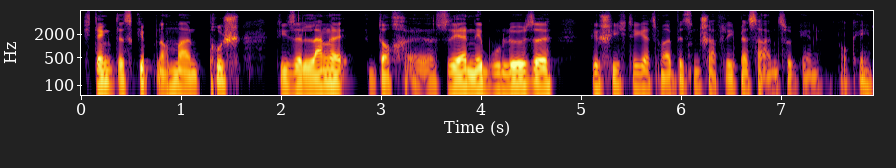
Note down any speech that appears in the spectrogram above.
ich denke, das gibt nochmal einen Push, diese lange, doch äh, sehr nebulöse Geschichte jetzt mal wissenschaftlich besser anzugehen. Okay.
